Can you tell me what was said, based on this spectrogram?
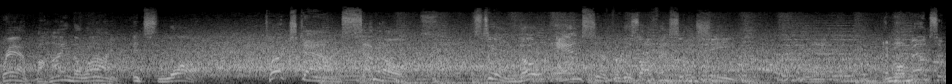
Grab behind the line. It's Law. Touchdown, Seminoles. Still no answer for this offensive machine. And momentum.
